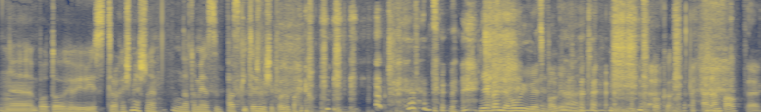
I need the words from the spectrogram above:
e, bo to jest trochę śmieszne. Natomiast paski też mi się podobają. Nie będę mówił, więc powiem. No, Spoko. A Rafał? Tak.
